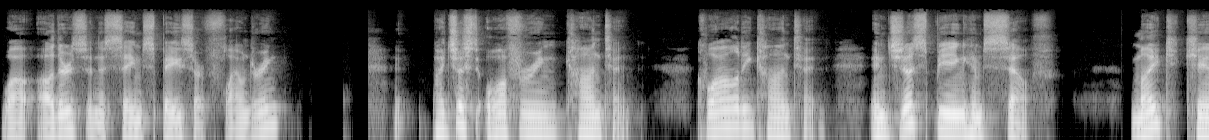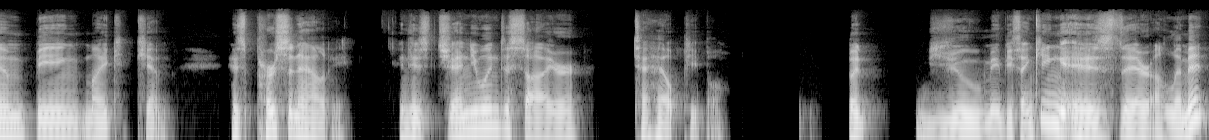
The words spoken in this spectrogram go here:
while others in the same space are floundering? By just offering content, quality content, and just being himself. Mike Kim being Mike Kim, his personality, and his genuine desire to help people. But you may be thinking, is there a limit?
